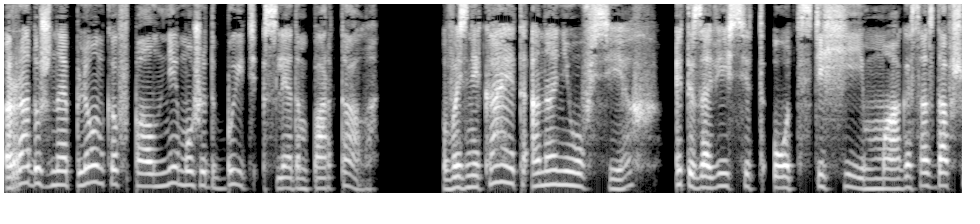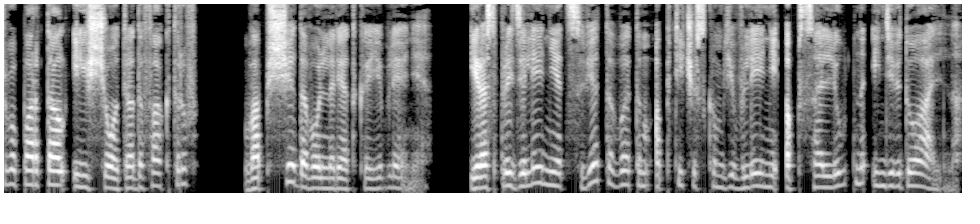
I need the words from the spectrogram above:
радужная пленка вполне может быть следом портала. Возникает она не у всех, это зависит от стихии мага, создавшего портал, и еще от ряда факторов. Вообще довольно редкое явление. И распределение цвета в этом оптическом явлении абсолютно индивидуально.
